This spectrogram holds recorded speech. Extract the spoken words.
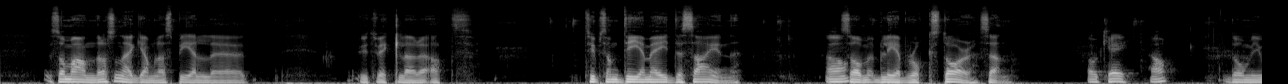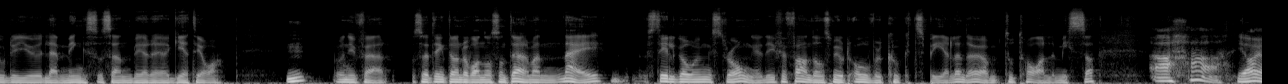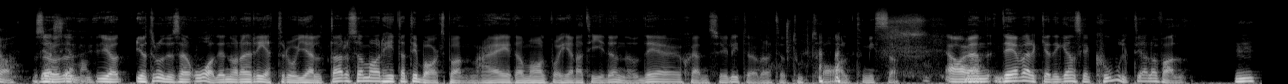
som andra sådana här gamla spelutvecklare att typ som DMA Design Ja, som blev Rockstar sen. okej. Ja. De gjorde ju Lemmings och sen blev det GTA. Mm. Ungefär. Så jag tänkte om det var något sånt där. Men nej. Still going strong. Det är ju för fan de som gjort Overcooked-spelen. Det har jag total missat. Aha, ja ja. Det Så ser man. jag, jag trodde så här, åh det är några retrohjältar som har hittat tillbaks på. Nej, de har hållit på hela tiden. Och det skäms ju lite över att jag totalt missat. Ja, Men ja. det verkade ganska coolt i alla fall. Mm.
